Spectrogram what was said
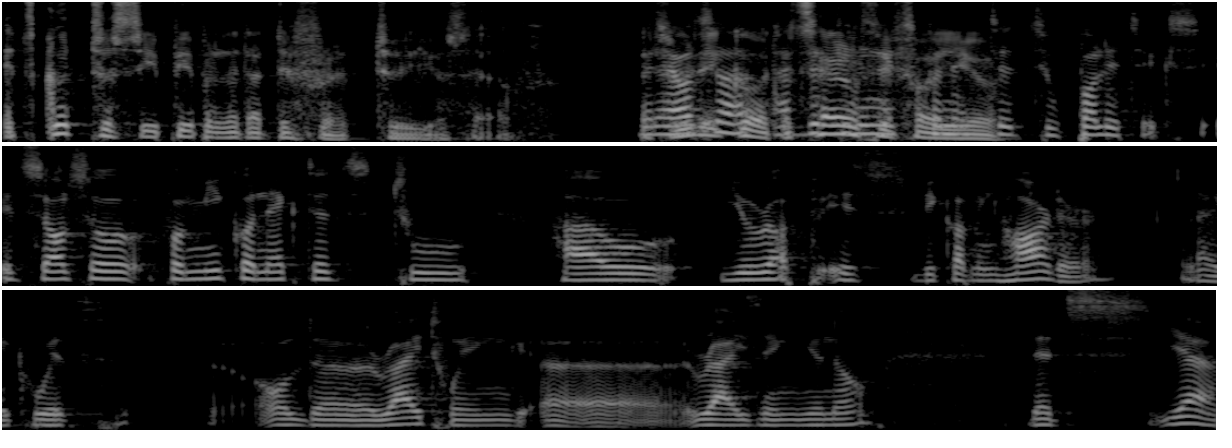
it's good to see people that are different to yourself But it's I really good it's healthy it's for you connected to politics. It's also for me connected to how Europe is becoming harder, like with all the right wing uh, rising. You know, that's yeah.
